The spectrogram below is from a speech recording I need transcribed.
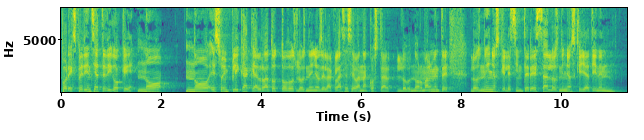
Por experiencia te digo que no no eso implica que al rato todos los niños de la clase se van a acostar. normalmente los niños que les interesa, los niños que ya tienen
